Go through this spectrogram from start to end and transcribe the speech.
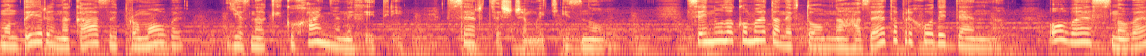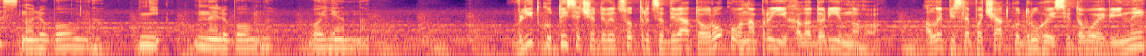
мундири, накази, промови, є знаки кохання нехитрі, серце щемить і знову. Сяйнула комета невтомна, газета приходить денна. О, весно, весно, любовна. Ні, не любовна, воєнна. Влітку 1939 року вона приїхала до Рівного. Але після початку Другої світової війни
